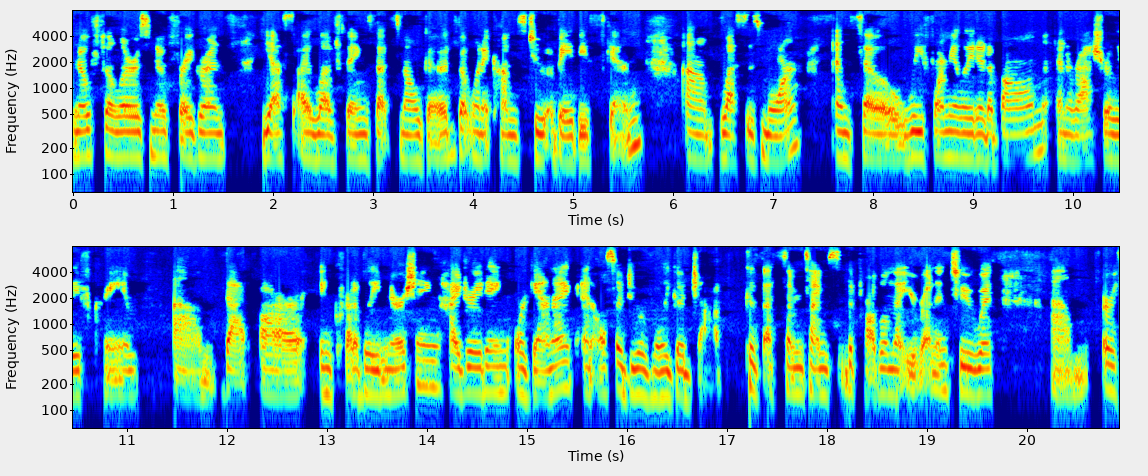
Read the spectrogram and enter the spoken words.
No fillers, no fragrance. Yes, I love things that smell good, but when it comes to a baby's skin, um, less is more. And so we formulated a balm and a rash relief cream um, that are incredibly nourishing, hydrating, organic, and also do a really good job. Because that's sometimes the problem that you run into with um, earth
